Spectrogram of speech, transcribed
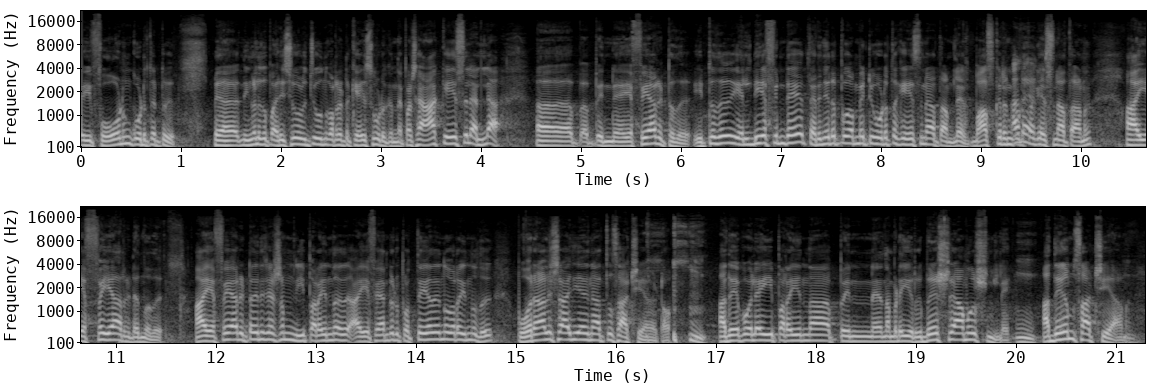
ഈ- ഫോണും കൊടുത്തിട്ട് നിങ്ങളിത് പരിശോധിച്ചു എന്ന് പറഞ്ഞിട്ട് കേസ് കൊടുക്കുന്നത്. പക്ഷേ ആ കേസിലല്ല പിന്നെ എഫ് ഐ ആർ ഇട്ടത്. ഇട്ടത് എൽ ഡി എഫിന്റെ തെരഞ്ഞെടുപ്പ് കമ്മിറ്റി കൊടുത്ത കേസിനകത്താണ് അല്ലേ? ഭാസ്കരൻ കൊടുത്ത കേസിനകത്താണ് ആ എഫ് ഐ ആർ ഇടുന്നത്. ആ എഫ് ഐ ആർ ഇട്ടതിന് ശേഷം ഈ പറയുന്ന ആ എഫ് ഐ ആറിന്റെ ഒരു പ്രത്യേകത എന്ന് പറയുന്നത് പോരാളി ഷാജി അതിനകത്ത് സാക്ഷിയാണ് കേട്ടോ. അതേപോലെ ഈ പറയുന്ന പിന്നെ നമ്മുടെ ഈ റിബേഷ് രാമകൃഷ്ണനില്ലേ? അദ്ദേഹം സാക്ഷിയാണ്.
